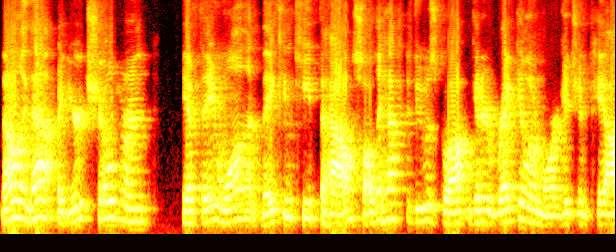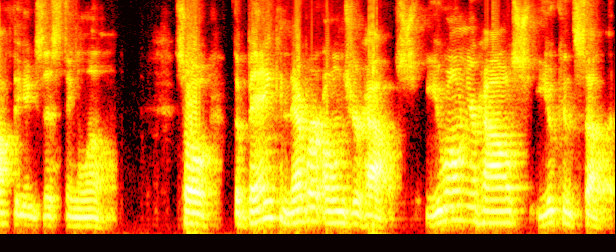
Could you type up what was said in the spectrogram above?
Not only that, but your children, if they want, they can keep the house. All they have to do is go out and get a regular mortgage and pay off the existing loan. So the bank never owns your house. You own your house, you can sell it.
